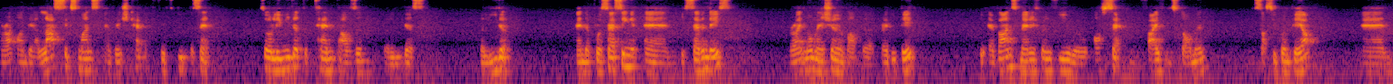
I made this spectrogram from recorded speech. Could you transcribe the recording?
right, on their last six months average cap of 50%. So limited to 10,000 per leaders, per leader. And the processing and is seven days, right? No mention about the credit date. The advanced management fee will offset in five installment subsequent payout. And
